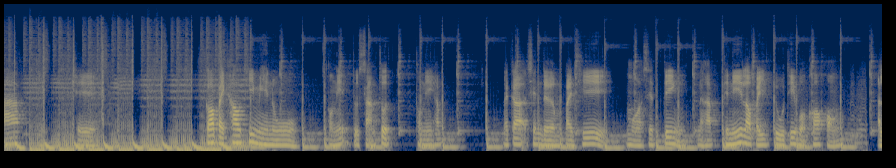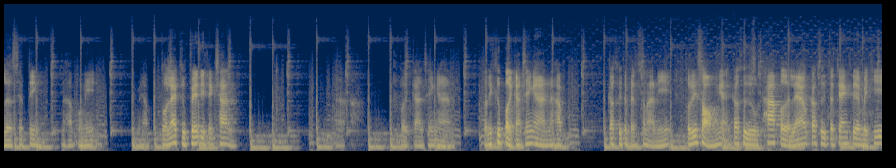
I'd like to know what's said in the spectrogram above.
อัพโอเค ก็ไปเข้าที่เมนู ตรงนี้จุด 3 จุดตรงนี้ครับ แล้วก็เช่นเดิมไปที่ more setting นะครับ ทีนี้เราไปดูที่หัวข้อของ alert setting นะครับ ตรงนี้เห็นไหมครับ ตัวแรกคือ face detection เปิดการใช้งาน ตัวนี้คือเปิดการใช้งานนะครับ ก็คือจะเป็นลักษณะนี้ ตัวที่2เนี่ยก็คือถ้าเปิดแล้วก็คือจะแจ้งเตือนไปที่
